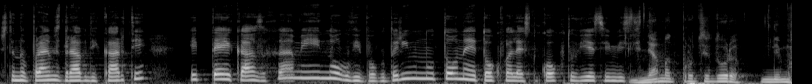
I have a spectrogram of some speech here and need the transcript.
ще направим здравни карти. И те казаха, ами много ви благодарим, но то не е толкова лесно, колкото вие си мислите. Нямат процедура. Не, м-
